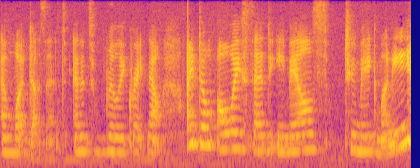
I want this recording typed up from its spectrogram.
and what doesn't. And it's really great. Now, I don't always send emails to make money.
